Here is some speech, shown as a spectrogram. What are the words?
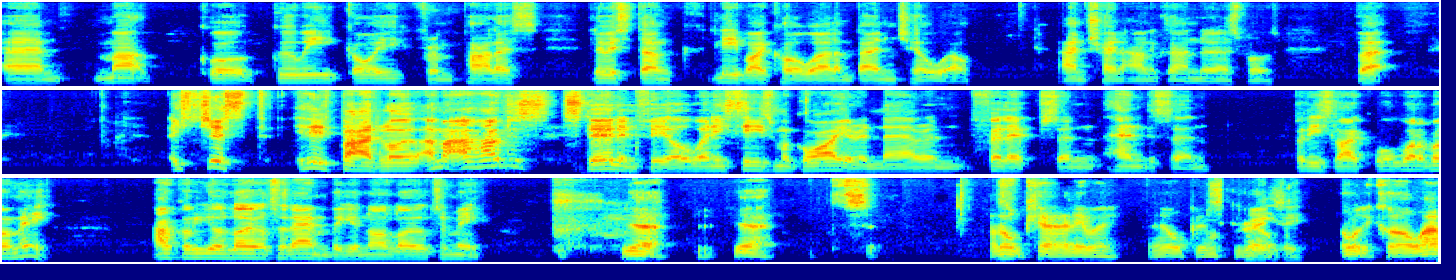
um, Marc Gui Guéhi from Palace, Lewis Dunk, Levi Colwill, and Ben Chilwell, and Trent Alexander, I suppose. But it's just it is bad loyal. How does Sterling feel when he sees Maguire in there and Phillips and Henderson? But he's like, well, what about me? How come you're loyal to them, but you're not loyal to me? Yeah, yeah. It's, I don't care anyway. I hope him. It's crazy. Really care. Why?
